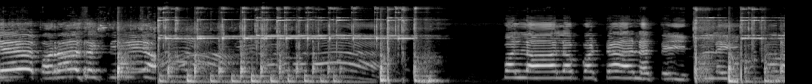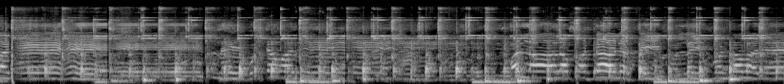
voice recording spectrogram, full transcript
தாயே பராசக்தி. வல்லால பட்டணத்தை கொள்ளை கொண்டவனே. கொள்ளை கொண்டவனே. வல்லால பட்டணத்தை கொள்ளை கொண்டவனே.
